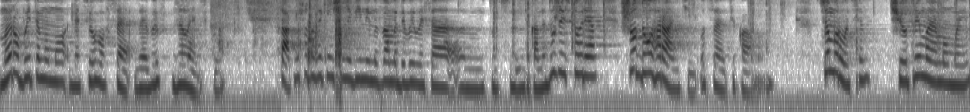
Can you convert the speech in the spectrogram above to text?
Ми робитимемо для цього все, заявив Зеленський. Так, ну щодо закінчення війни, ми з вами дивилися. ем, Тут така не дуже історія. Щодо гарантій, оце цікаво. В цьому році чи отримаємо ми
